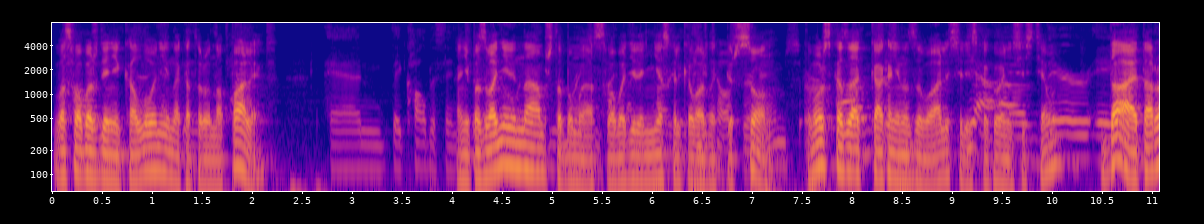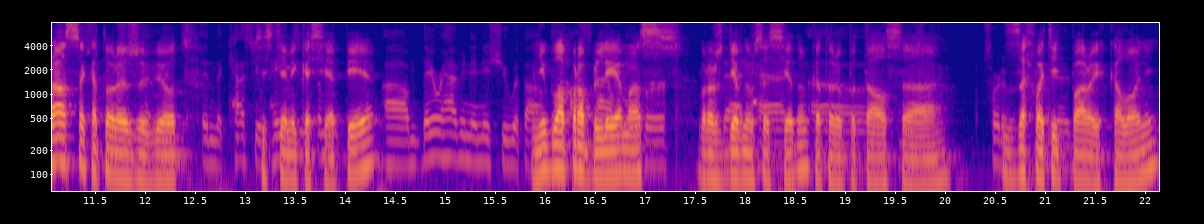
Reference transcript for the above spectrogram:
в освобождении колонии, на которую напали. Они позвонили нам, чтобы мы освободили несколько важных персон. Ты можешь сказать, как они назывались или из какой они системы? Да, это раса, которая живет в системе Кассиопея. У них была проблема с враждебным соседом, который пытался захватить пару их колоний.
